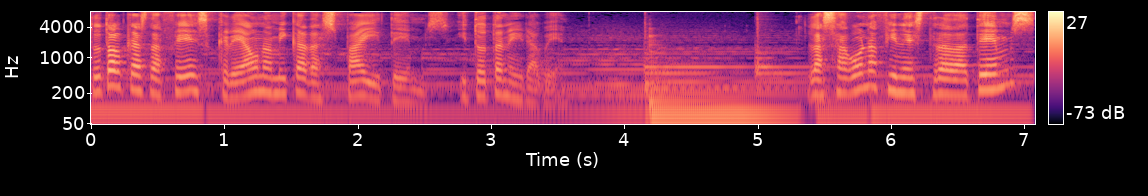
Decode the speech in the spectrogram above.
Tot el que has de fer és crear una mica d'espai i temps, i tot anirà bé. La segona finestra de temps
